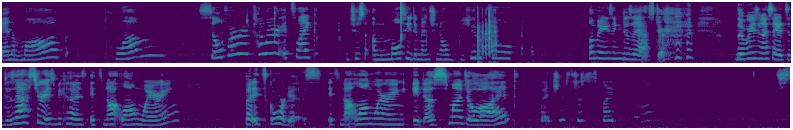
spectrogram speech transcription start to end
and a mauve plum silver color. It's like just a multi-dimensional, beautiful, amazing disaster. the reason I say it's a disaster is because it's not long wearing, but it's gorgeous. It's not long wearing. It does smudge a lot, which is just like mm, just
